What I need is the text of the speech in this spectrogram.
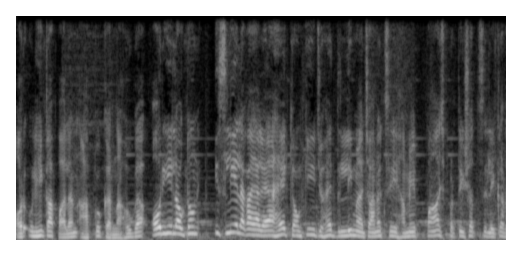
और उन्हीं का पालन आपको करना होगा। और ये लॉकडाउन इसलिए लगाया गया है क्योंकि जो है दिल्ली में अचानक से हमें पाँच प्रतिशत से लेकर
